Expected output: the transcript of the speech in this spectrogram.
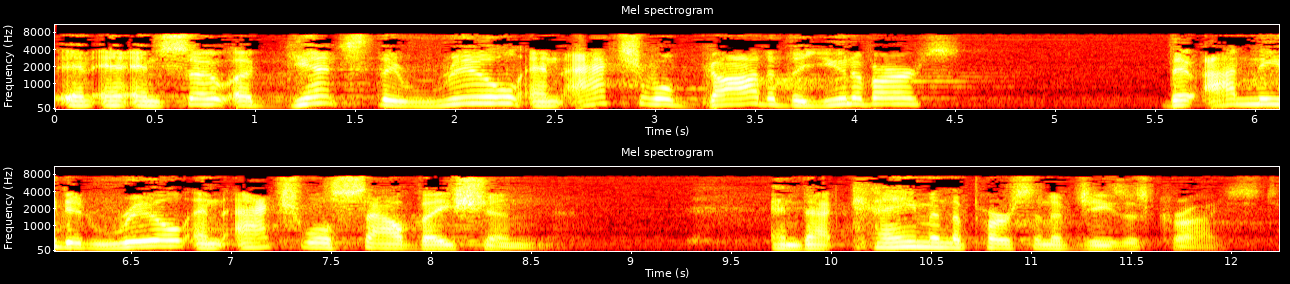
and, and, and so against the real and actual God of the universe, that I needed real and actual salvation. And that came in the person of Jesus Christ.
